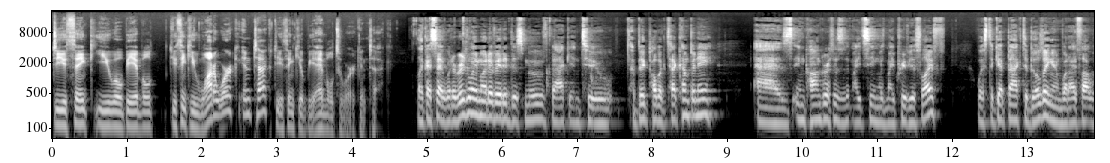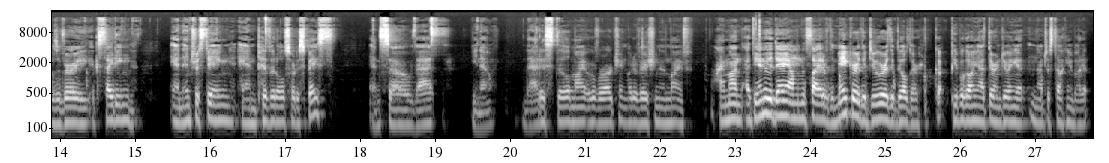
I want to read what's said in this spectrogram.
Do you think you will be able? Do you think you want to work in tech? Do you think you'll be able to work in tech? Like I said, what originally motivated this move back into a big public tech company, as incongruous as it might seem with my previous life, was to get back to building in what I thought was a very exciting and interesting and pivotal sort of space. And so that, you know, that is still my overarching motivation in life. I'm on, at the end of the day, I'm on the side of the maker, the doer, the builder, people going out there and doing it, not just talking about it.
